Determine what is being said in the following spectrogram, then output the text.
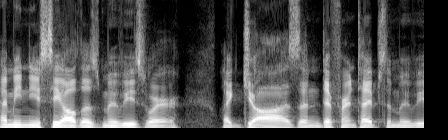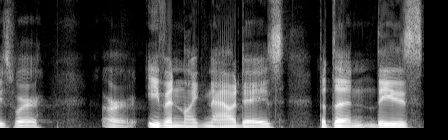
I mean, you see all those movies where, like Jaws and different types of movies where, or even like nowadays, but then these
